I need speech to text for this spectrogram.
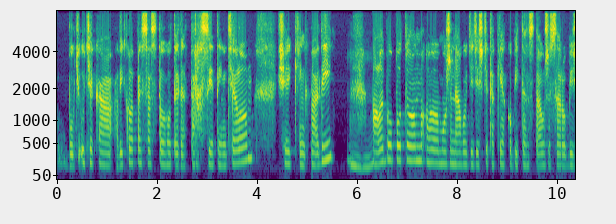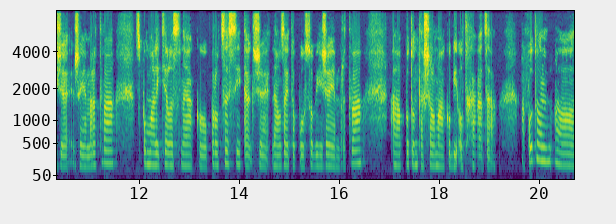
buď uteká a vyklepe sa z toho, teda trasie tým telom, shaking body, Mm-hmm. Alebo potom uh, môže navodiť ešte taký akoby ten stav, že sa robí, že, že je mŕtva, spomali telesné ako procesy, takže naozaj to pôsobí, že je mŕtva a potom tá šelma akoby odchádza. A potom uh,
